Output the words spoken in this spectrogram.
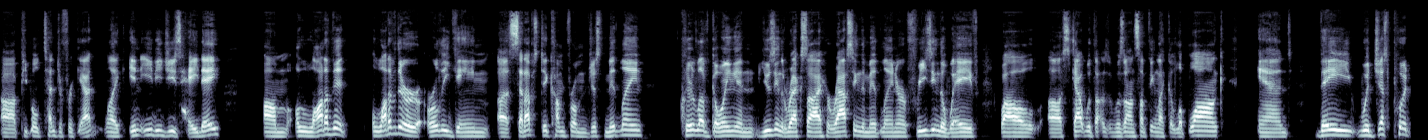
uh, people tend to forget. Like in EDG's heyday, um, a lot of it, a lot of their early game uh, setups did come from just mid lane. Clear Love going and using the Rek'Sai, harassing the mid laner, freezing the wave, while uh, Scout was on something like a LeBlanc, and they would just put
